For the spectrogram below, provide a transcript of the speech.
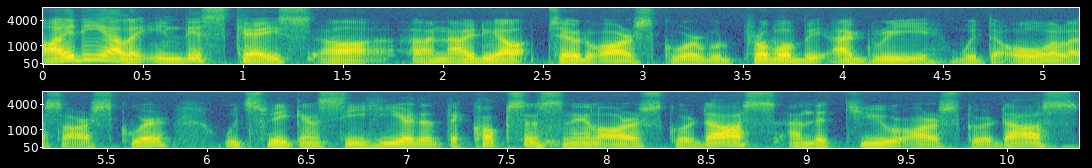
Ideally, in this case, uh, an ideal pseudo R-square would probably agree with the OLS R-square, which we can see here that the Cox and Snell R-square does and the Tjur R-square does,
